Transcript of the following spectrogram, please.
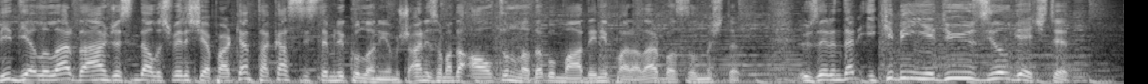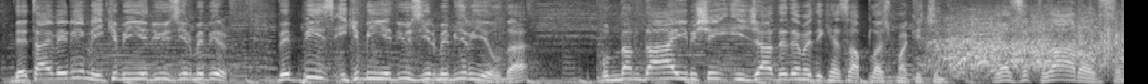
Lidyalılar daha öncesinde alışveriş yaparken takas sistemini kullanıyormuş. Aynı zamanda altınla da bu madeni paralar basılmıştı. Üzerinden 2700 yıl geçti. Detay vereyim mi? 2721. Ve biz 2721 yılda bundan daha iyi bir şey icat edemedik hesaplaşmak için. Yazıklar olsun.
